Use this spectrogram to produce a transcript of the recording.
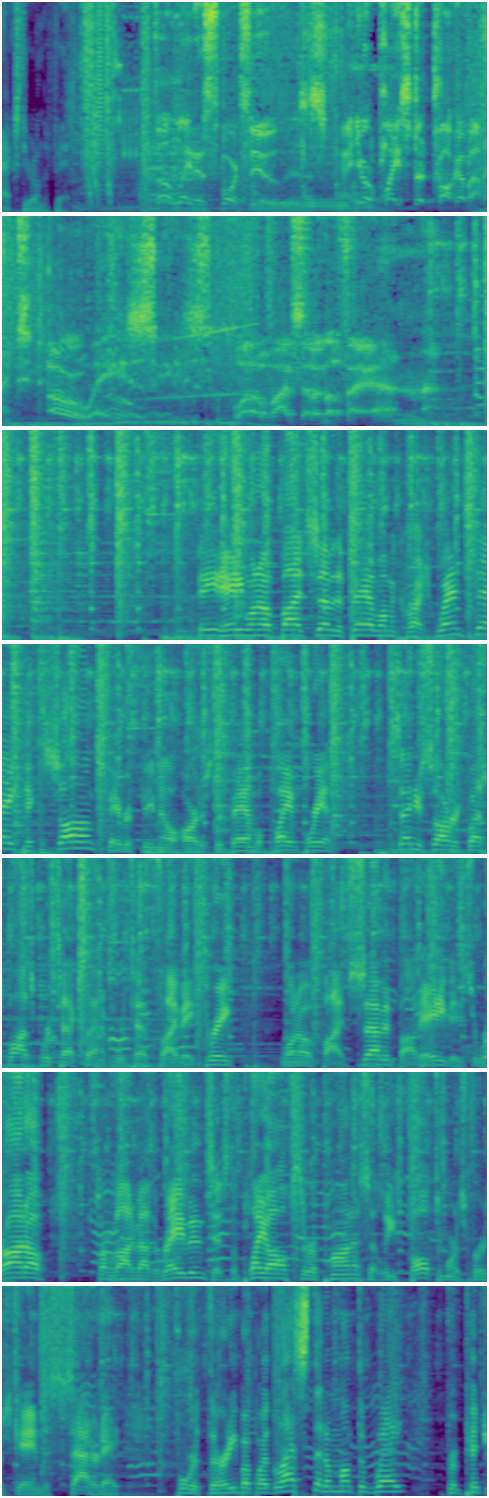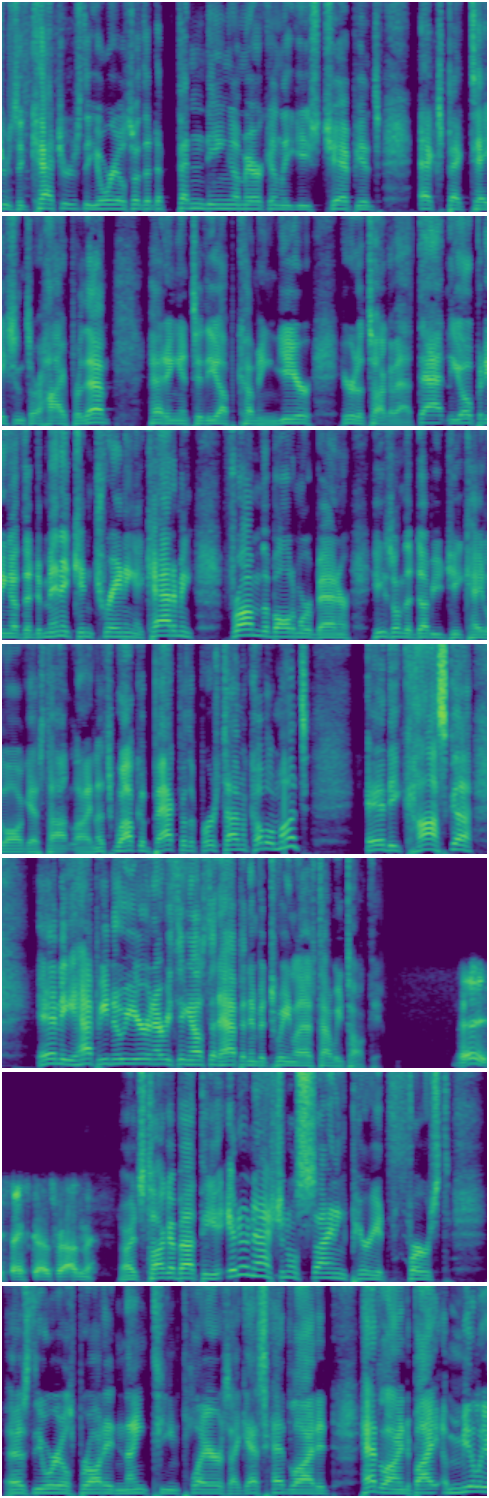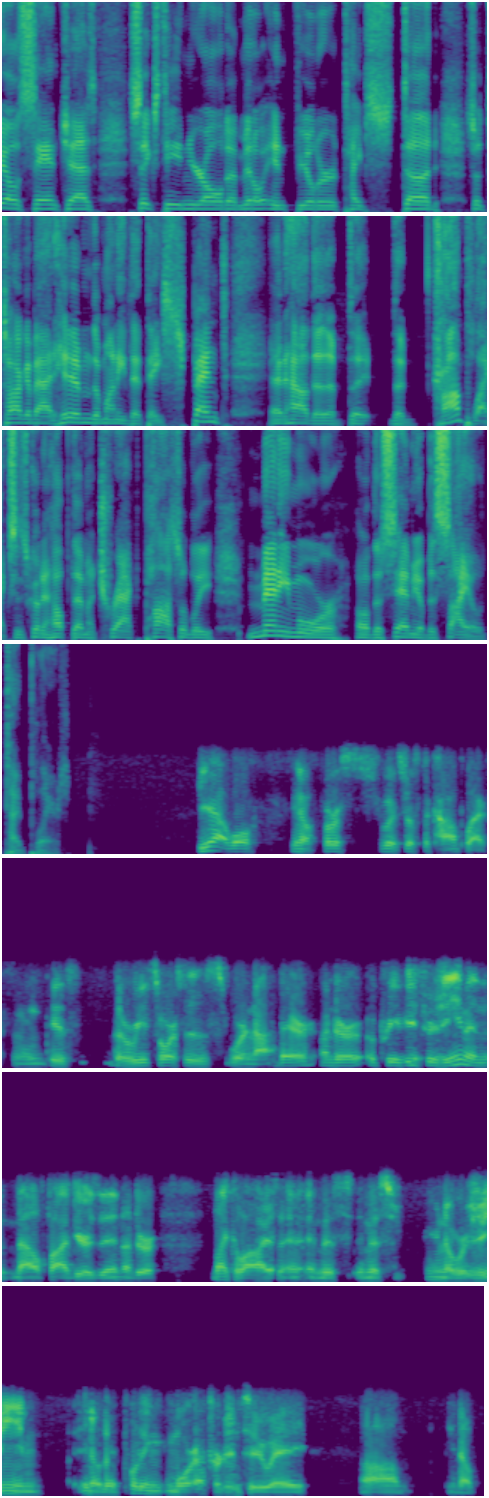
Next here on the Fan. The latest sports news and your place to talk about it. Always. 1057 The Fan. 880 1057 The Fan Woman Crush Wednesday. Pick the songs, favorite female artist or band. We'll play them for you. Send your song request, Plaza for text line at 410 583 1057. Bob Haney, Vinny Serrato. Talking a lot about the Ravens as the playoffs are upon us. At least Baltimore's first game this Saturday, 4:30. But we're less than a month away from pitchers and catchers. The Orioles are the defending American League East champions. Expectations are high for them heading into the upcoming year. Here to talk about that, the opening of the Dominican Training Academy from the Baltimore Banner. He's on the WGK Law Guest Hotline. Let's welcome back for the first time in a couple of months, Andy Kostka. Andy, Happy New Year and everything else that happened in between last time we talked to you. Hey, thanks guys for having me. All right, let's talk about the international signing period first, as the Orioles brought in 19 players, I guess headlined headlined by Emilio Sanchez, 16 year old a middle infielder type stud. So talk about him, the money that they spent, and how the the the complex is going to help them attract possibly many more of the Samuel Basallo type players. Yeah, well, you know, first was just the complex. I mean, these the resources were not there under a previous regime, and now five years in under Michael Elias and, and this in this you know regime, you know they're putting more effort into a um, you know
